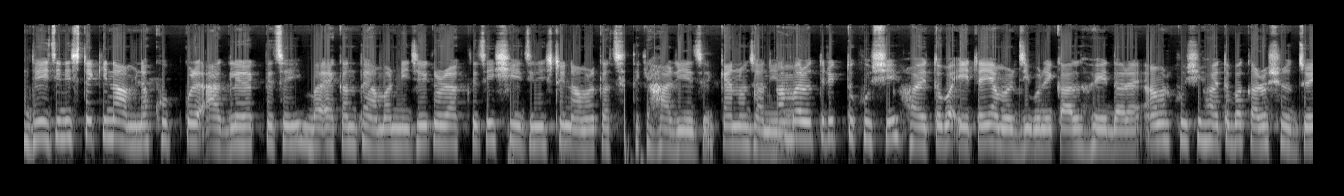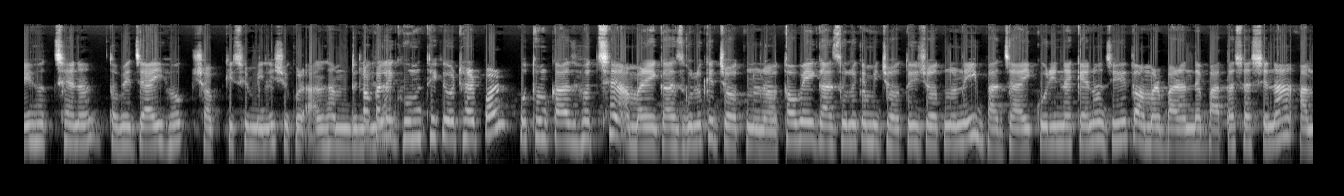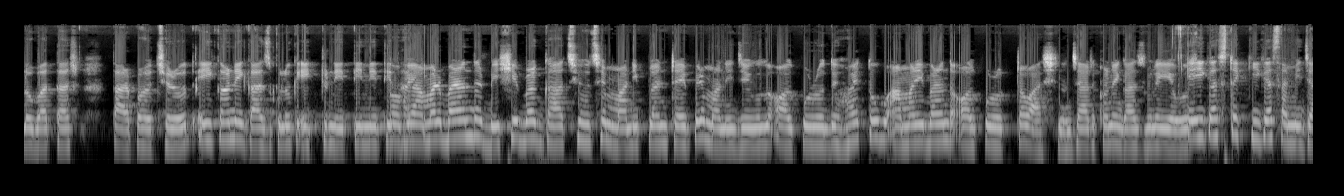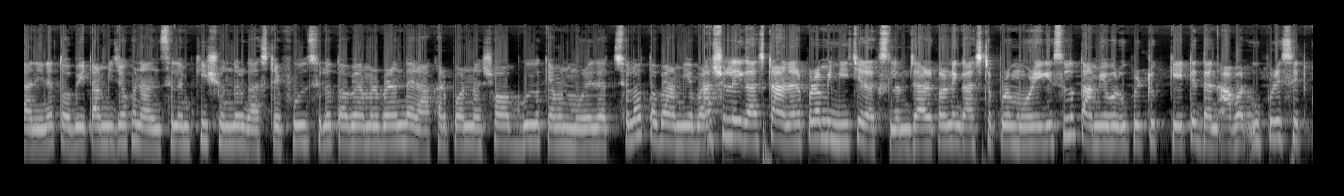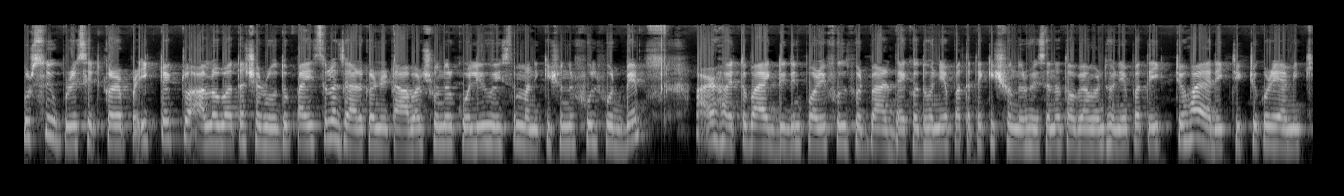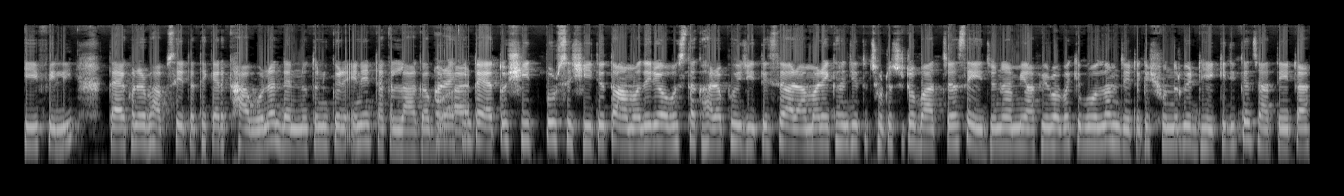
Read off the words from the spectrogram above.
যে জিনিসটা কিনা আমি না খুব করে আগলে রাখতে চাই বা একান্ত আমার নিজে করে রাখতে চাই সেই জিনিসটাই না আমার কাছে থেকে হারিয়ে যায়। কেন জানি আমার অতিরিক্ত খুশি হয়তো বা এটাই আমার জীবনে কাল হয়ে দাঁড়ায়। আমার খুশি হয়তো বা কারও সহ্যই হচ্ছে না। তবে যাই হোক সবকিছু মিলে শুকুর আলহামদুলিল্লাহ। সকালে ঘুম থেকে ওঠার পর প্রথম কাজ হচ্ছে আমার এই গাছগুলোকে যত্ন নেওয়া। তবে এই গাছগুলোকে আমি যতই যত্ন নেই বা যাই করি না কেন যেহেতু আমার বারান্দায় বাতাস আসে না আলো বাতাস তারপর হচ্ছে রোদ এই কারণে গাছগুলোকে একটু নেতি নেতি তবে আমার বারান্দার বেশিরভাগ গাছই হচ্ছে মানি প্লান্ট টাইপের মানে যেগুলো অল্প রোদে হয়। তবু আমার এই বারান্দা অল্প রোদটাও আসে না, যার কারণে গাছগুলো এই গাছটা কি গাছ আমি জানি না, তবে এটা আমি যখন আনছিলাম, কি সুন্দর গাছটায় ফুল ছিল। তবে আমার বারান্দায় রাখার পর না সবগুলো কেমন মরে যাচ্ছিল। তবে আমি এবার আসলে এই গাছটা আনার পর আমি নিচে রাখছিলাম, যার কারণে গাছটা পুরো মরে গেছিল। তো আমি আবার উপরে একটু কেটে দেন, আবার উপরে সেট করছি। উপরে সেট করার পর একটু একটু আলো বাতাস রোদও পাইছিল, যার কারণে এটা আবার সুন্দর কলি হয়েছে মানে কি সুন্দর ফুল ফুটবে। আর হয়তো বা এক দুই দিন পরে ফুল ফুটবে আর দেখো ধনিয়া পাতাটা কি সুন্দর হয়েছে না? তবে আমার ধনিয়া পাতা একটু হয় আর একটু একটু করে আমি খেয়ে ফেলি। তাই এখন আর ভাবছি এটা থেকে আর খাব না। দেন নতুন করে এনে টাকা লাগাবো। আর এখন তো এত শীত পড়ছে শীতে তো আমাদেরই অবস্থা খারাপ হয়ে যেতেছে। আর আমার এখানে যেহেতু ছোট ছোট বাচ্চা আছে এই জন্য আমি আফির বাবাকে বললাম যে এটাকে সুন্দর করে ঢেকে দিতে যাতে এটা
